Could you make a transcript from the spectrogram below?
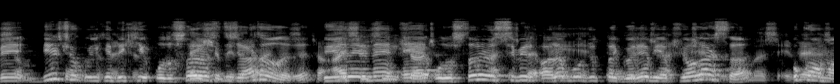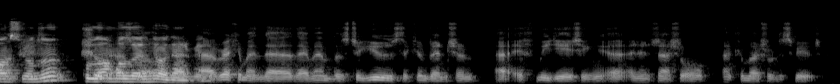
ve birçok ülkedeki uluslararası ticaret odaları üyelerine eğer uluslararası bir ara the görev yapıyorlarsa bu konvansiyonu kullanmalarını well önermeli. uh, uh, uh, uh.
